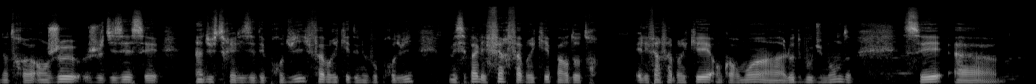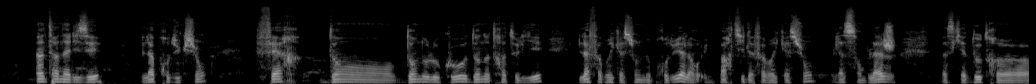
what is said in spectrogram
notre enjeu, je disais, c'est industrialiser des produits, fabriquer des nouveaux produits, mais c'est pas les faire fabriquer par d'autres et les faire fabriquer encore moins à l'autre bout du monde. C'est euh, internaliser la production, faire dans, dans, nos locaux, dans notre atelier, la fabrication de nos produits. Alors une partie de la fabrication, l'assemblage, parce qu'il y a d'autres... Euh,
